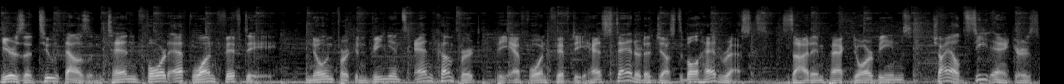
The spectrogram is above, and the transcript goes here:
Here's a 2010 Ford F-150. Known for convenience and comfort, the F-150 has standard adjustable headrests, side impact door beams, child seat anchors,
